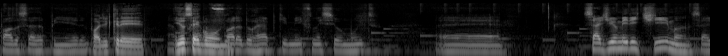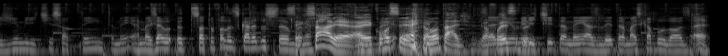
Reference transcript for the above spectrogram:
Paulo César Pinheiro. Pode crer. É E o um segundo? Fora do rap que me influenciou muito. É... Serginho Miriti, mano. Serginho Miriti só tem também. É, mas é, eu só tô falando dos caras do samba, Você né? sabe, é, aí é com você, fica à vontade. Já Serginho foi esse. Miriti também, as letras mais cabulosas. É,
